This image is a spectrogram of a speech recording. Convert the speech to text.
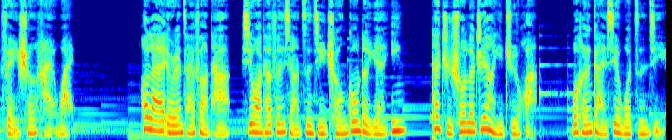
蜚声海外。后来有人采访他，希望他分享自己成功的原因，他只说了这样一句话：“我很感谢我自己，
